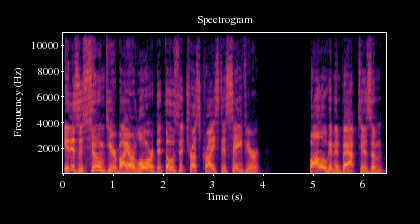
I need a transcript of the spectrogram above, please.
It is assumed here by our Lord that those that trust Christ as Savior follow him in baptism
